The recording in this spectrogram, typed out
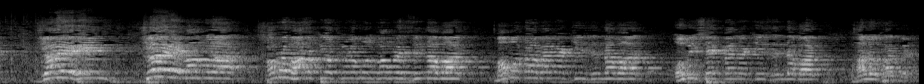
জয় হিন্দ, জয় বাংলা। সর্বভারতীয় তৃণমূল কংগ্রেস জিন্দাবাদ। মমতা ব্যানার্জি জিন্দাবাদ অভিষেক ব্যানার্জি জিন্দাবাদ ভালো থাকবেন।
